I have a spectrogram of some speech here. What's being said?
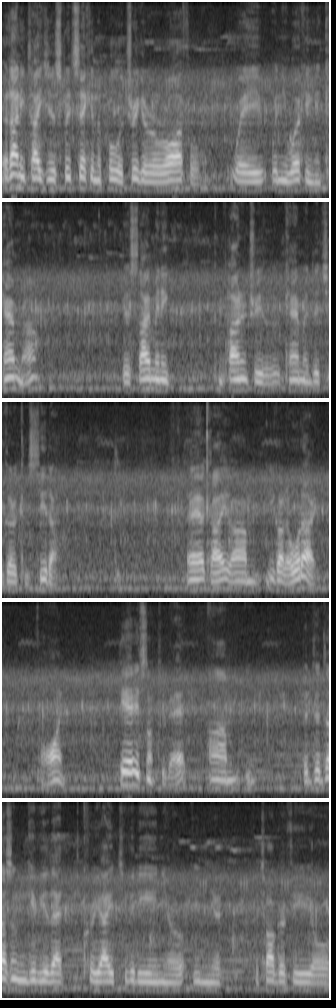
it only takes you a split second to pull the trigger of a rifle, where when you're working a camera, there's so many componentry of the camera that you've got to consider. Okay, um, you got auto, fine. Yeah, it's not too bad. Um, but it doesn't give you that creativity in your in your photography or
